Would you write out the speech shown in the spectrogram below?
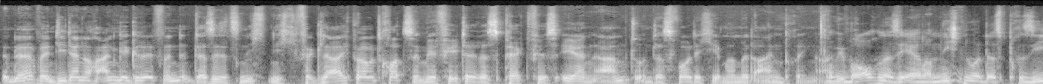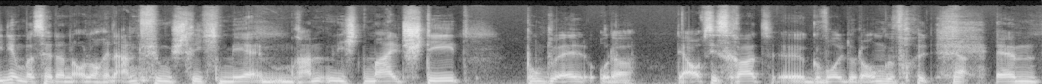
Ne, wenn die dann noch angegriffen, das ist jetzt nicht, nicht vergleichbar, aber trotzdem, mir fehlt der Respekt fürs Ehrenamt und das wollte ich mal mit einbringen. Und wir brauchen das Ehrenamt. Nicht nur das Präsidium, was ja dann auch noch in Anführungsstrichen mehr im Rampenlicht mal steht, punktuell oder der Aufsichtsrat, äh, gewollt oder ungewollt. Ja. Ähm,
